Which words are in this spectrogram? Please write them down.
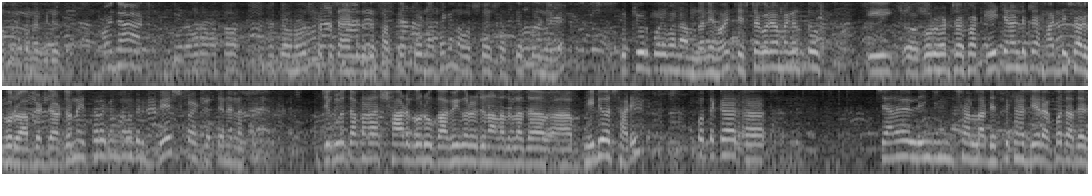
নতুন কোনো ভিডিওতে। বরাবরের একটা অনুরোধ ছোট্ট চ্যানেলটা যদি সাবস্ক্রাইব করে না থাকেন অবশ্যই সাবস্ক্রাইব করে নেবেন। প্রচুর পরিমাণে আমদানি হয়। চেষ্টা করি আমরা কিন্তু এই আহ, গরুহাট জয়ফাট এই চ্যানেলটিতে হাড্ডি সার গরু আপডেট দেওয়ার জন্য। এছাড়াও কিন্তু আমাদের বেশ কয়েকটা চ্যানেল আছে যেগুলোতে আপনারা সার গরু গাভী গরুর জন্য আলাদা আলাদা ভিডিও ছাড়ি। প্রত্যেকটার আহ, চ্যানেলের লিঙ্ক ইনশাল্লাহ ডিসক্রিপশনে দিয়ে রাখব। তাদের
